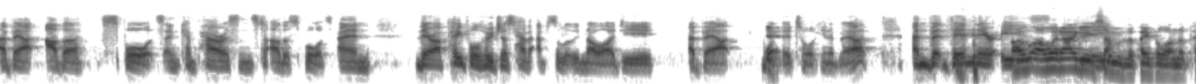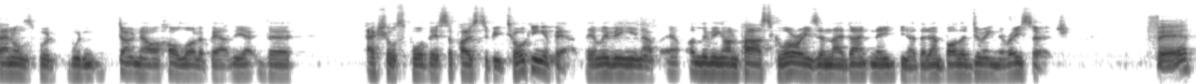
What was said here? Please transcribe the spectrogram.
about other sports and comparisons to other sports and there are people who just have absolutely no idea about what yeah. they're talking about. And but then there is. I, I, would argue the, some of the people on the panels would wouldn't don't know a whole lot about the the actual sport they're supposed to be talking about. They're living in a uh, living on past glories, and they don't need you know they don't bother doing the research. Fair,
